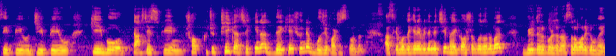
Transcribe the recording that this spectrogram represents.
CPU GPU keyboard touch screen সব কিছু ঠিক আছে কিনা দেখে শুনে বুঝে পারচেস করবেন। আজকের মধ্যে এখানে বিদায় নিচ্ছি। ভাইকে অসংখ্য ধন্যবাদ। বিরোধী হেল্প করার জন্য। আসসালামু আলাইকুম ভাই।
